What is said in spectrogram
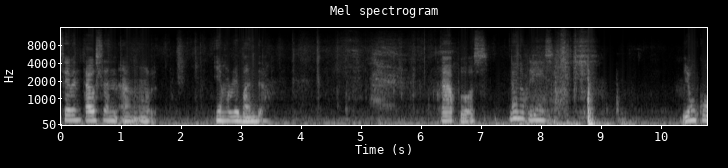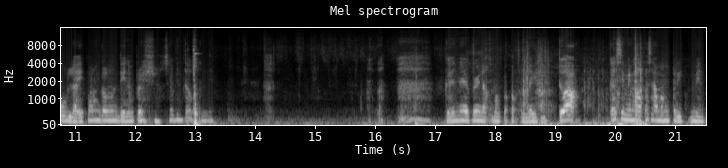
7,000 ang yung rebond. Tapos, no, no, please. Yung kulay, parang ganun din ang presyo. 7,000 din. Kaya never na ako magpapakulay dito. Ah. Kasi may mga kasamang treatment.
